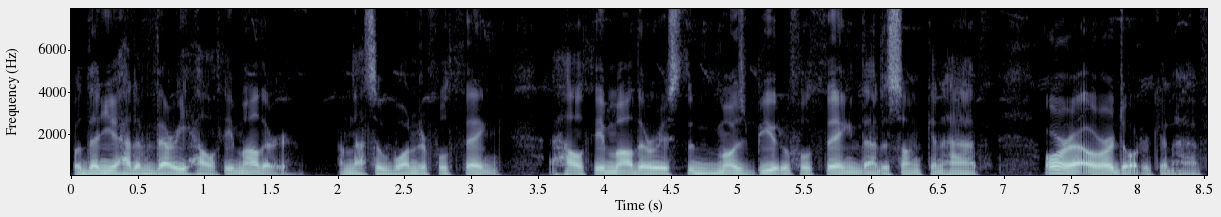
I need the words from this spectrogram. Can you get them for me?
but then you had a very healthy mother, and that's a wonderful thing. A healthy mother is the most beautiful thing that a son can have or a, or a daughter can have.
